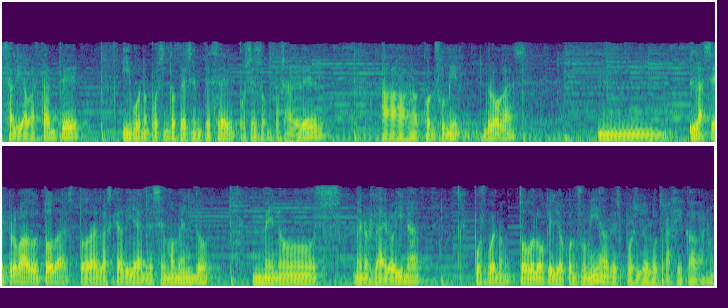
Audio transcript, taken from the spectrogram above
salía bastante y bueno, pues entonces empecé, pues eso, pues a beber, a consumir drogas. Mm, las he probado todas, todas las que había en ese momento, menos, menos la heroína. Pues bueno, todo lo que yo consumía, después yo lo traficaba, ¿no?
